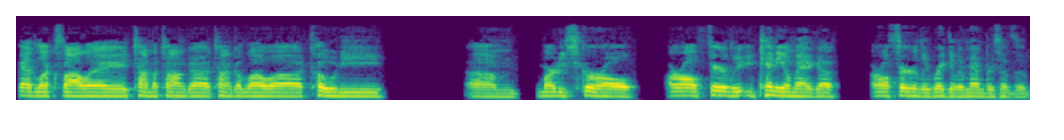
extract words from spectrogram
Bad Luck Fale, Tama Tonga, Tongaloa, Cody, um, Marty Scurll are all fairly Kenny Omega are all fairly regular members of the,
